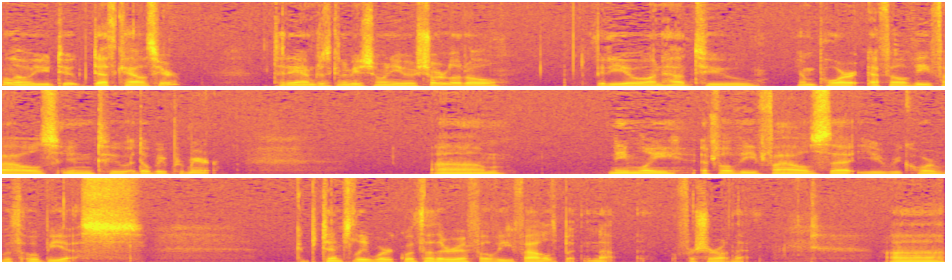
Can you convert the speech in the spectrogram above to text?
Hello YouTube, Death Cows here. Today I'm just going to be showing you a short little video on how to import FLV files into Adobe Premiere. Um, namely FLV files that you record with OBS. Could potentially work with other FLV files, but not for sure on that. Uh,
